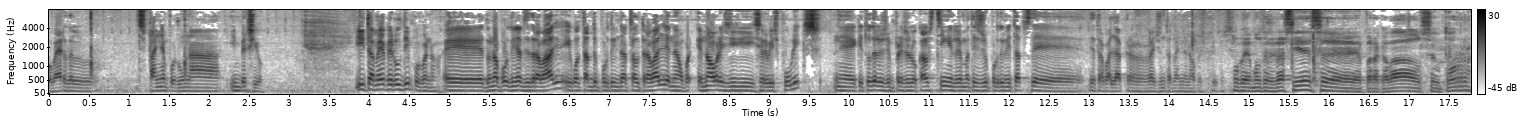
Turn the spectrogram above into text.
govern d'Espanya pues, una inversió i també, per últim, pues, bueno, eh, donar oportunitats de treball, igualtat d'oportunitats al treball en, en obres i serveis públics, eh, que totes les empreses locals tinguin les mateixes oportunitats de, de treballar per l'Ajuntament en obres públiques. Molt bé, moltes gràcies. Eh, per acabar el seu torn...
